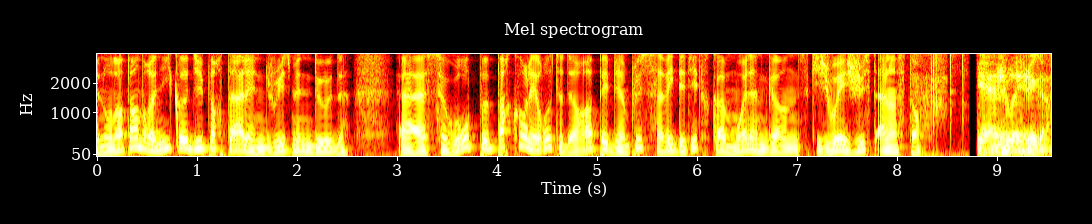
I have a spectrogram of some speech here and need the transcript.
Venons d'entendre Nico Duportal and Drisman Dude. Euh, ce groupe parcourt les routes d'Europe et bien plus avec des titres comme Well and Guns qui jouaient juste à l'instant. Bien joué, les gars.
